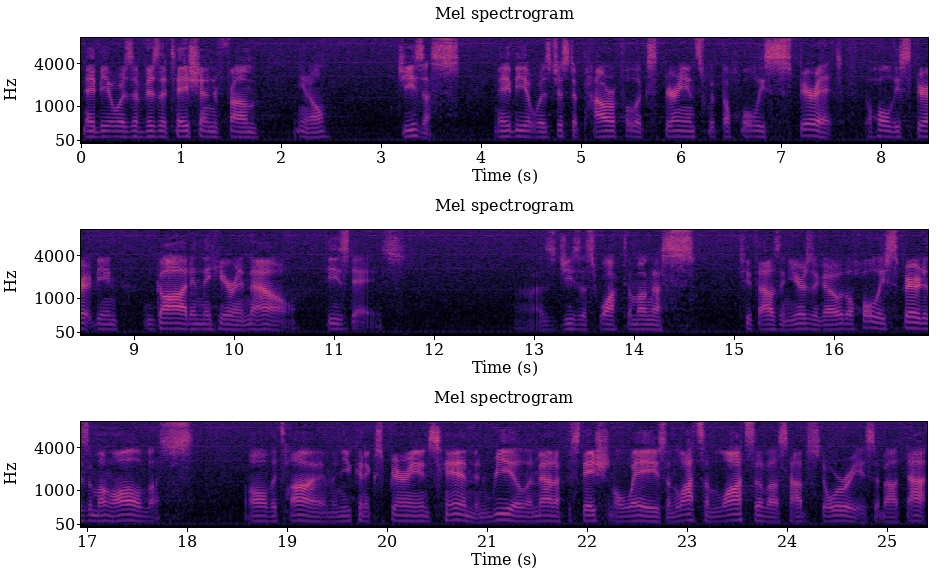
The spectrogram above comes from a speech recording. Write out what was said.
Maybe it was a visitation from, you know, Jesus. Maybe it was just a powerful experience with the Holy Spirit, the Holy Spirit being God in the here and now these days. Uh, as Jesus walked among us 2,000 years ago, the Holy Spirit is among all of us all the time, and you can experience Him in real and manifestational ways. And lots and lots of us have stories about that,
